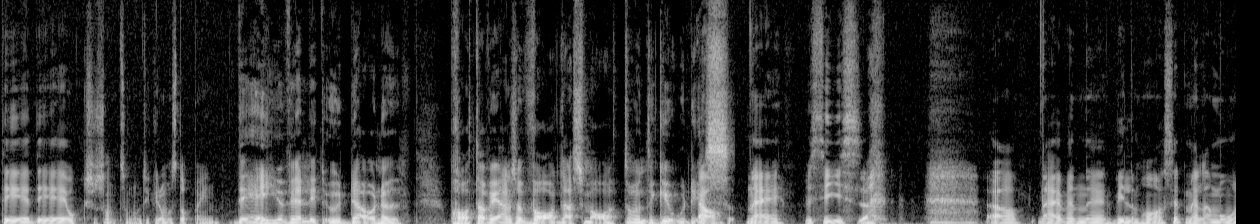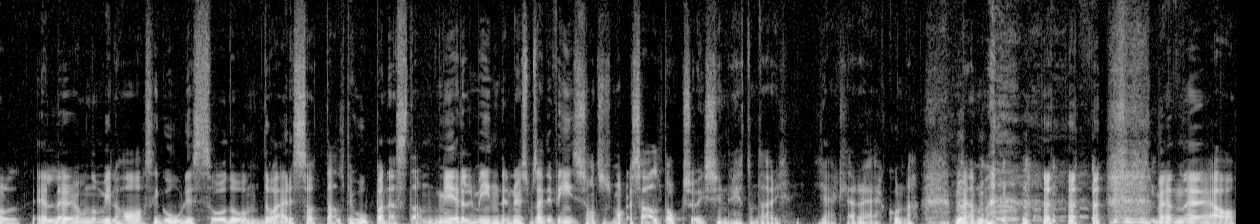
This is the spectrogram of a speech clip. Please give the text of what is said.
det, det är också sånt som de tycker om att stoppa in. Det är ju väldigt udda och nu pratar vi alltså vardagsmat och inte godis. Ja, nej, precis. ja, nej men eh, vill de ha sig ett mellanmål eller om de vill ha sig godis så då, då är det sött alltihopa nästan, mer eller mindre. Nu som sagt, det finns ju sånt som smakar salt också, i synnerhet de där jäkla räkorna. Men, men eh, ja,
